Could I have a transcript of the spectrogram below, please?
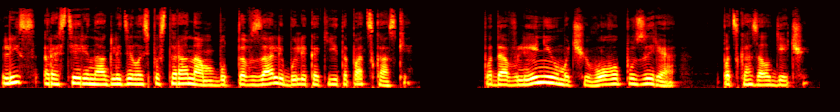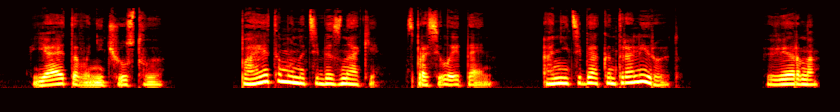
Лис растерянно огляделась по сторонам, будто в зале были какие-то подсказки. «Подавлению мочевого пузыря», — подсказал Дечи. Я этого не чувствую. «Поэтому на тебе знаки?» — спросила Этайн. «Они тебя контролируют?» «Верно».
